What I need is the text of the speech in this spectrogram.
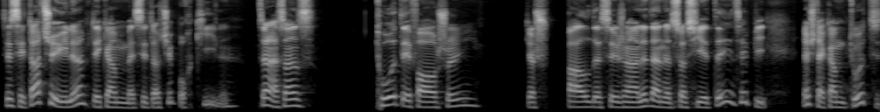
sais, c'est touché, là. Puis t'es comme, mais c'est touché pour qui, là? Tu sais, dans le sens, toi, t'es fâché que je parle de ces gens-là dans notre société, tu sais. Puis là, j'étais comme toi, tu,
